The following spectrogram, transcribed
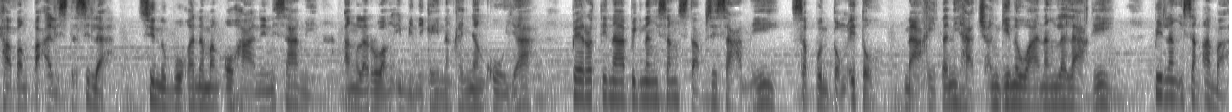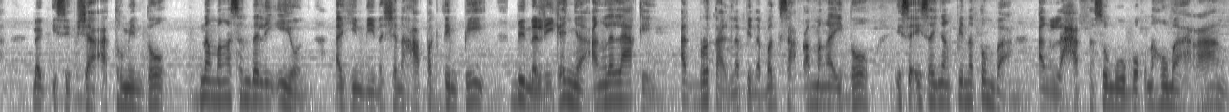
Habang paalis na sila, sinubukan namang kuhanin ni Sammy ang laruang ibinigay ng kanyang kuya pero tinabig ng isang staff si Sammy. Sa puntong ito, nakita ni Hutch ang ginawa ng lalaki. Bilang isang ama, nag-isip siya at huminto ng mga sandaling iyon ay hindi na siya nakapagtimpi. Binalikan niya ang lalaki at brutal na pinabagsak ang mga ito. Isa-isa niyang pinatumba ang lahat na sumubok na humarang.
